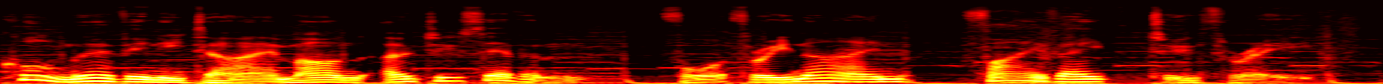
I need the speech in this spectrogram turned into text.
Call Merv anytime on 027 439 5823.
